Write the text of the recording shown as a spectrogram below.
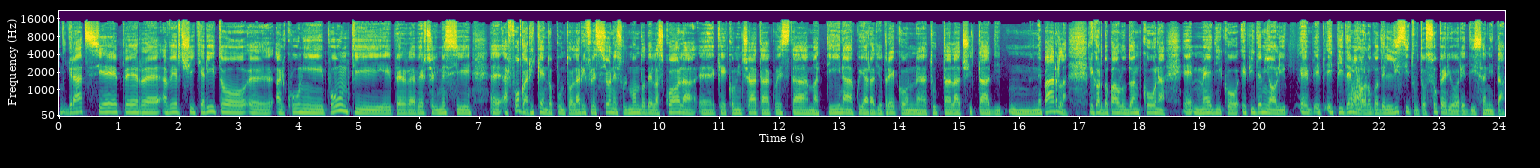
grazie per eh, averci chiarito eh, alcuni punti, per averceli messi eh, a fuoco, arricchendo appunto la riflessione sul mondo della scuola eh, che è cominciata questa mattina qui a Radio 3 con tutta la città di mh, mm, ne parla. Ricordo Paolo D'Ancona, medico epidemiologo, epidemiologo dell'Istituto Superiore di Sanità.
